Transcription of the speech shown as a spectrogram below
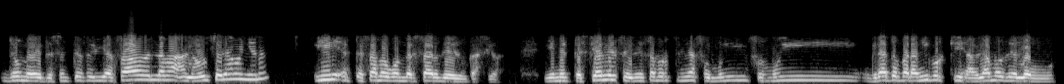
Yo me presenté ese día sábado a las 11 de la mañana y empezamos a conversar de educación. Y en especial en esa oportunidad fue muy fue muy grato para mí porque hablamos de lo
